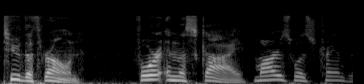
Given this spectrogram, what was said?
to the throne. For in the sky Mars was transit.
